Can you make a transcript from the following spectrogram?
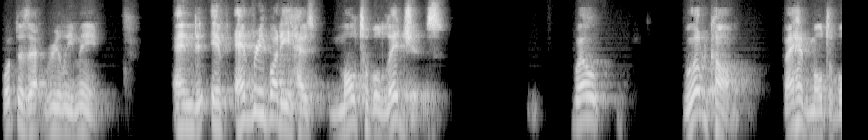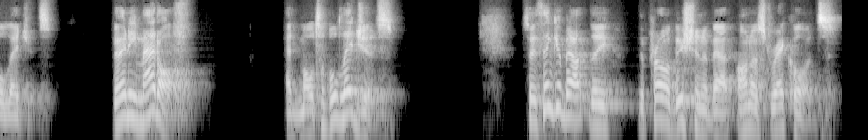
What does that really mean? And if everybody has multiple ledgers, well, WorldCom, they had multiple ledgers. Bernie Madoff had multiple ledgers. So think about the the prohibition about honest records.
